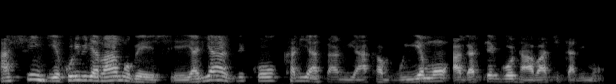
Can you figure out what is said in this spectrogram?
ashingiye kuri biriya bamubeshye yari yazi ko kariya kantu yakavuyemo agatego nta baki karimo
